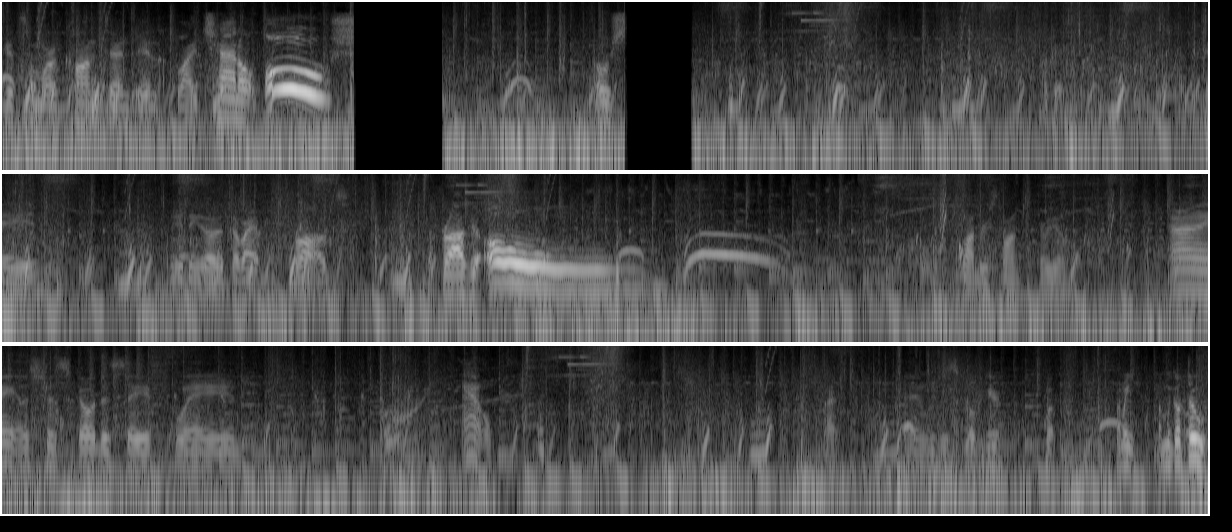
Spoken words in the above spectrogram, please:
get some more content in my channel. Oh, sh oh, sh okay, okay. I'm gonna go to my frogs. The frog. Oh, come on, respawn. Here we go. All right, let's just go the safe way. Ow. And we just go here. Let me, let me go through.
